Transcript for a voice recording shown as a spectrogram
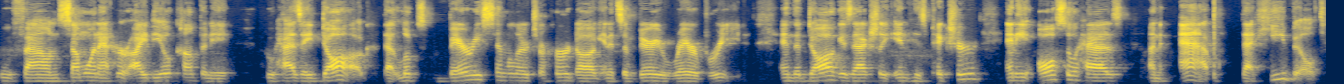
who found someone at her ideal company who has a dog that looks very similar to her dog, and it's a very rare breed. And the dog is actually in his picture, and he also has an app that he built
